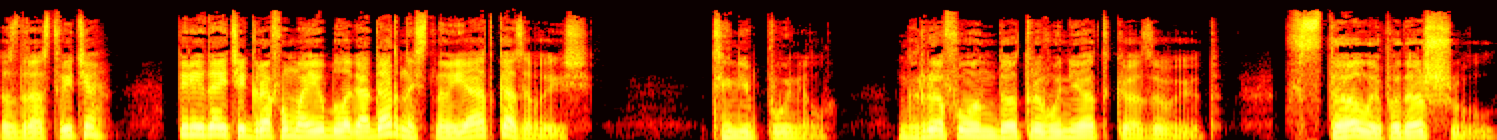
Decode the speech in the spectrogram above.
«Здравствуйте. Передайте графу мою благодарность, но я отказываюсь». «Ты не понял. Графу Андатрову не отказывают. Встал и подошел.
